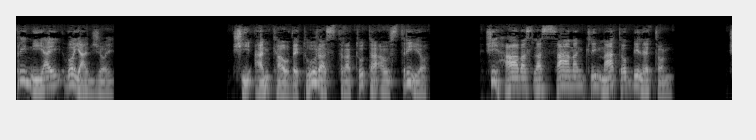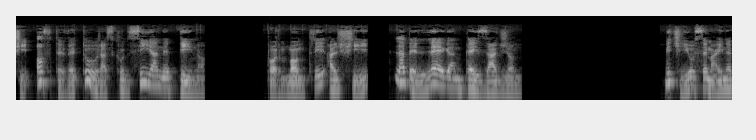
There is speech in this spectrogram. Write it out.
pri niai voyagioi. Si ancau veturas tra tuta Austrio. Si havas la saman climato bileton. Si ofte veturas cud sia nepino. Por montri al si la bellegan peisagion. Mi ciu semaine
